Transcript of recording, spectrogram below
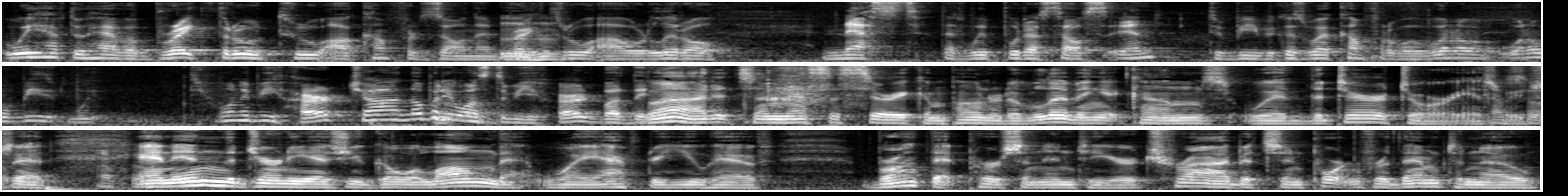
We have to have a breakthrough through our comfort zone and break Mm-hmm. through our little nest that we put ourselves in to be because we're comfortable. When we to, want to be. We, do you want to be hurt, John? Nobody wants to be hurt, but they, But it's a necessary component of living. It comes with the territory, as we've said. Absolutely. And in the journey, as you go along that way, after you have brought that person into your tribe, it's important for them to know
